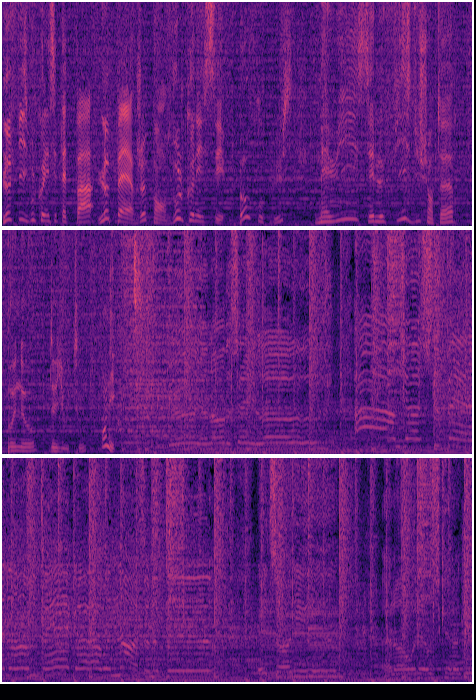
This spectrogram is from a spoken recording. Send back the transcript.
Le fils, vous le connaissez peut-être pas. Le père, je pense, vous le connaissez beaucoup plus. Mais oui, c'est le fils du chanteur Bono de U2. On écoute. It's on you, and oh, what else can I do?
